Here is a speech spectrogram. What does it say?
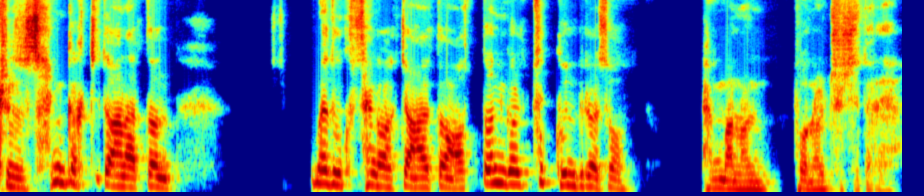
그래서 생각지도 않았던 왜도 생각지 않았던 어떤 걸 툭 건드려서 100만 원 돈을 주시더래.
